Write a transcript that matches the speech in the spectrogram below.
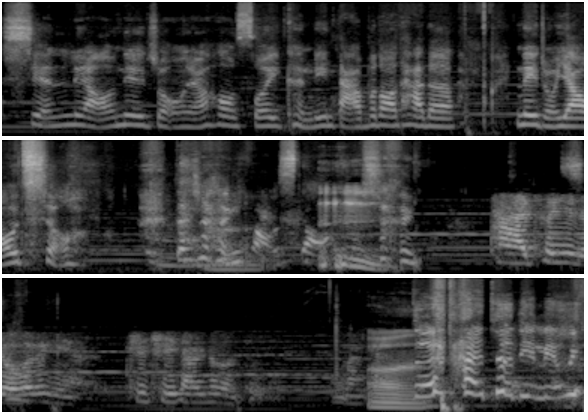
闲聊那种，然后所以肯定达不到他的那种要求。但是很搞笑，是很。他还特意留了个言，支持一下热度。嗯。对，他还特地留言。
